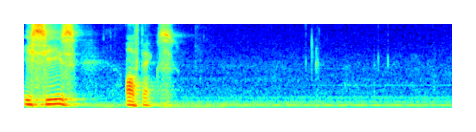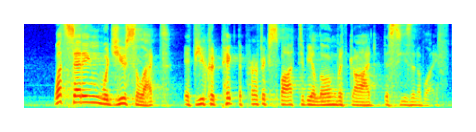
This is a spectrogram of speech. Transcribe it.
He sees all things. What setting would you select if you could pick the perfect spot to be alone with God this season of life?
